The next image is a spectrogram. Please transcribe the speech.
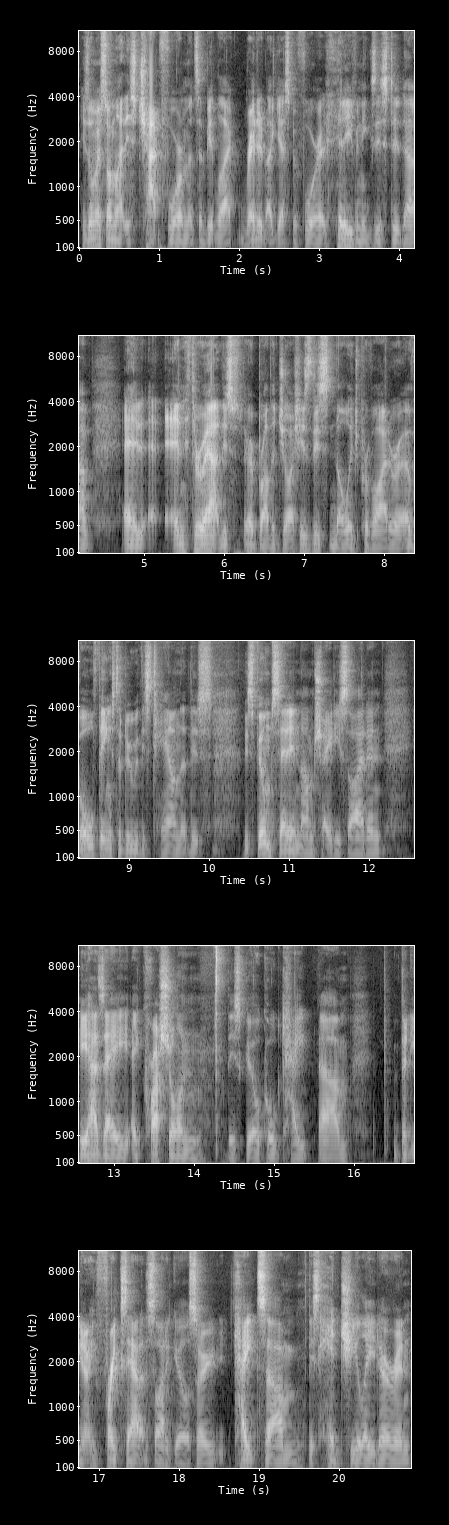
he's almost on like this chat forum that's a bit like Reddit, I guess, before it, it even existed. Um, and and throughout this, her brother Josh is this knowledge provider of all things to do with this town that this this film set in um Shadyside, and he has a a crush on this girl called Kate. Um, but you know he freaks out at the sight of girls. So Kate's um this head cheerleader and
